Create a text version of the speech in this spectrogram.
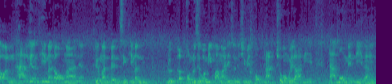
ตอนห้าเรื่องที่มันออกมาเนี่ย คือมันเป็นสิ่งที่มันผมรู้สึกว่ามีความหมายที่สุดในชีวิตผมณช่วงเวลานี้ณโมเมนต์นี้แล้วอืม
